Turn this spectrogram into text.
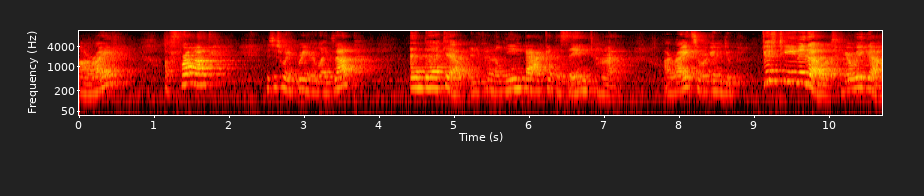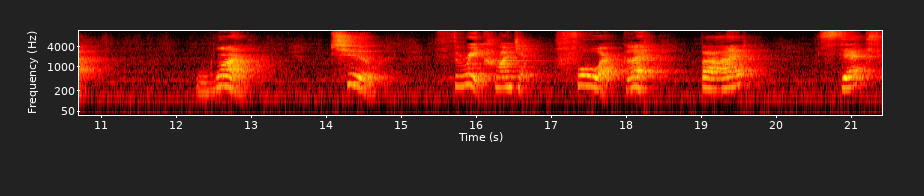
All right, a frog is just when you bring your legs up and back out, and you kind of lean back at the same time. All right, so we're gonna do 15 of those. Here we go. One, two, three. Crunch it. Four. Good. Five, six,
